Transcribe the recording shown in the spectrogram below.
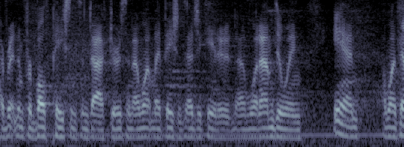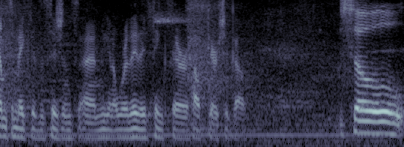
I've written them for both patients and doctors, and I want my patients educated on what I'm doing, and I want them to make the decisions and you know where they, they think their healthcare should go. So,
